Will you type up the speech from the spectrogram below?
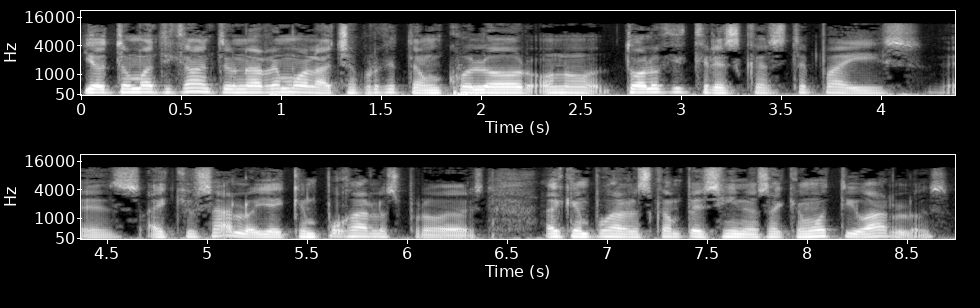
Y automáticamente una remolacha porque te da un color o no, todo lo que crezca este país es, hay que usarlo y hay que empujar a los proveedores, hay que empujar a los campesinos, hay que motivarlos.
